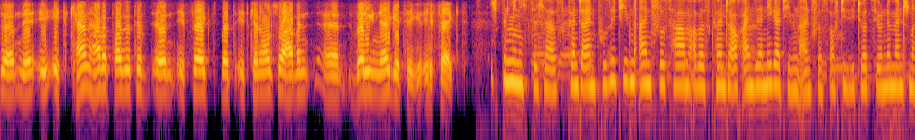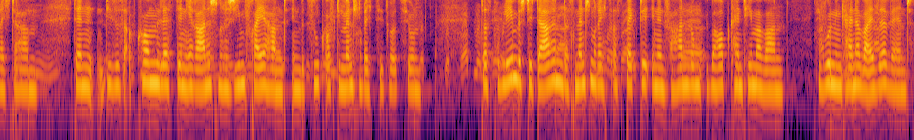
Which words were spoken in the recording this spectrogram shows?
um, it, it, can have a positive um, effect, but it can also have a uh, very negative effect. Ich bin mir nicht sicher. Es könnte einen positiven Einfluss haben, aber es könnte auch einen sehr negativen Einfluss auf die Situation der Menschenrechte haben. Denn dieses Abkommen lässt den iranischen Regime freie Hand in Bezug auf die Menschenrechtssituation. Das Problem besteht darin, dass Menschenrechtsaspekte in den Verhandlungen überhaupt kein Thema waren. Sie wurden in keiner Weise erwähnt.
